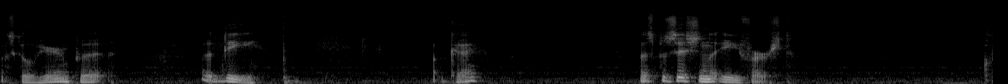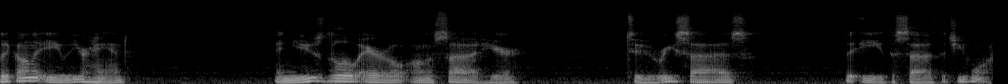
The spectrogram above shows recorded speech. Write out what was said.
Let's go over here and put a D. Okay. Let's position the E first. Click on the E with your hand and use the little arrow on the side here to resize the E the size that you want.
